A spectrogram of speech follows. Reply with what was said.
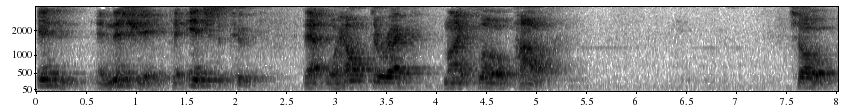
in, initiate, to institute, that will help direct my flow of power. So,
